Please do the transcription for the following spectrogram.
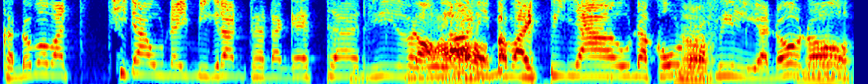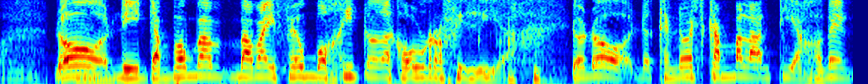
que no me vaig tirar una immigrant en aquesta irregular No. i me vaig pillar una coulrofilia. No, no, no, no, Mm. ni tampoc me, me vaig fer un mojito de coulrofilia. No, no, que no és cap malaltia, joder.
